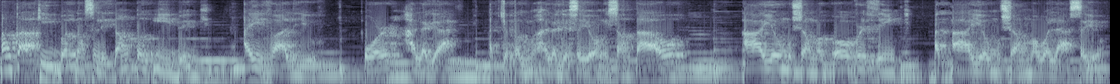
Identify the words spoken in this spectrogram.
ang kaakibat ng salitang pag-ibig ay value or halaga. At kapag mahalaga sa iyo ang isang tao, ayaw mo siyang mag-overthink at ayaw mo siyang mawala sa iyo.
